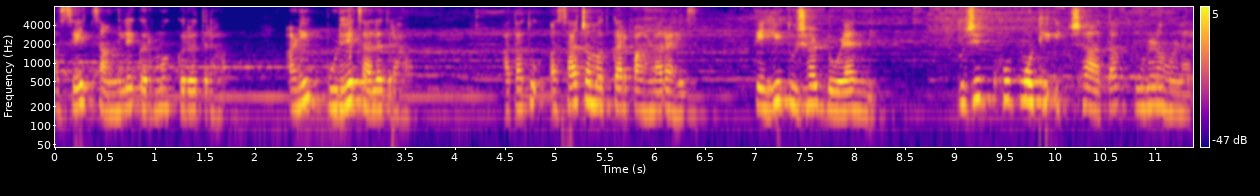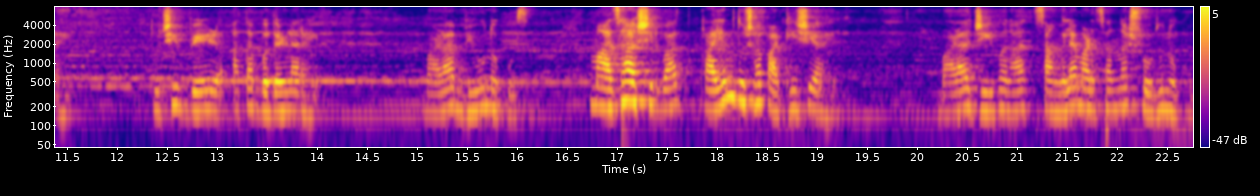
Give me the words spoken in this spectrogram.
असे चांगले कर्म करत राहा आणि पुढे चालत राहा. आता तू असा चमत्कार पाहणार आहेस तेही तुझ्या डोळ्यांनी. तुझी खूप मोठी इच्छा आता पूर्ण होणार आहे. तुझी वेळ आता बदलणार आहे. बाळा भिवू नकोस. माझा आशीर्वाद कायम तुझ्या पाठीशी आहे. बाळा जीवनात चांगल्या माणसांना शोधू नको.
